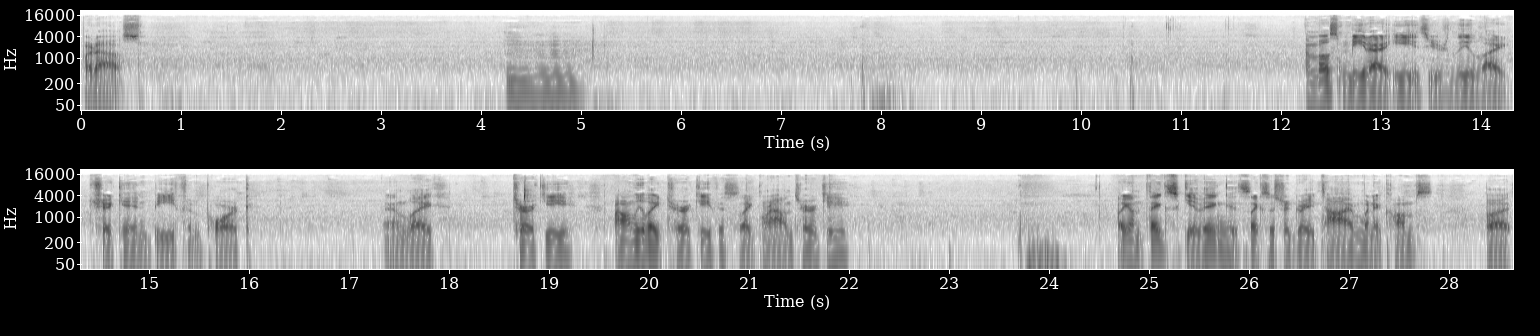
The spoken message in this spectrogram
what else? Mm. The most meat I eat is usually like chicken, beef, and pork. And like turkey. I only like turkey if it's like ground turkey like on Thanksgiving, it's like such a great time when it comes, but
